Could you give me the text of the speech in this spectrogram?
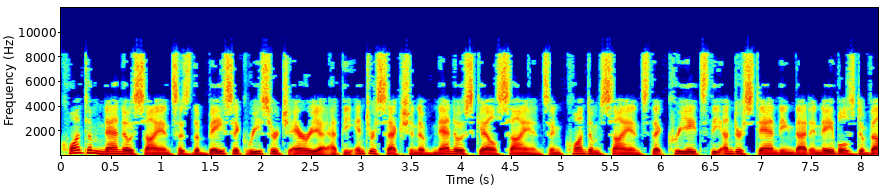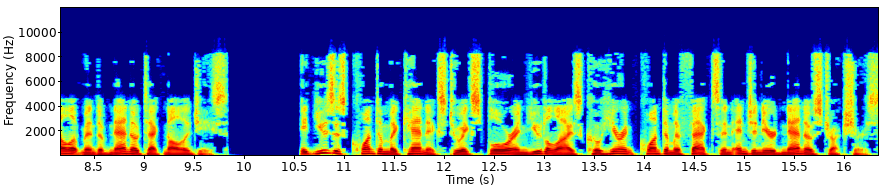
Quantum nanoscience is the basic research area at the intersection of nanoscale science and quantum science that creates the understanding that enables development of nanotechnologies. It uses quantum mechanics to explore and utilize coherent quantum effects in engineered nanostructures.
